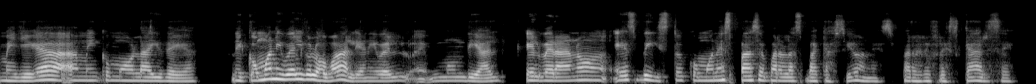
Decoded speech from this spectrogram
me llega a mí como la idea de cómo a nivel global y a nivel eh, mundial el verano es visto como un espacio para las vacaciones, para refrescarse,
